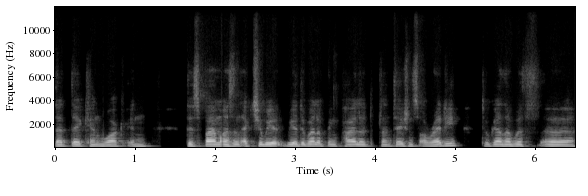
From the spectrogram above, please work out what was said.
that they can work in this biomass. And actually, we are, we are developing pilot plantations already together with uh,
